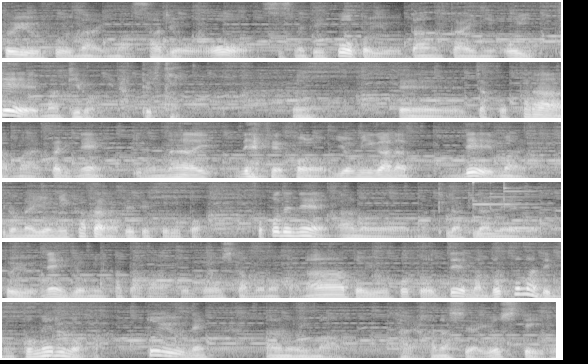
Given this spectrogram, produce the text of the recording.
というふうな今作業を進めていこうという段階において、まあ、議論になってると。うん。えー、じゃあここから、まあ、やっぱりねいろんな、ね、この読み仮名で、まあ、いろんな読み方が出てくると。そこでねあのキラキラネームというね読み方がどうしたものかなということで、まあ、どこまで認めるのかというねあの今、はい、話し合いをしていると。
